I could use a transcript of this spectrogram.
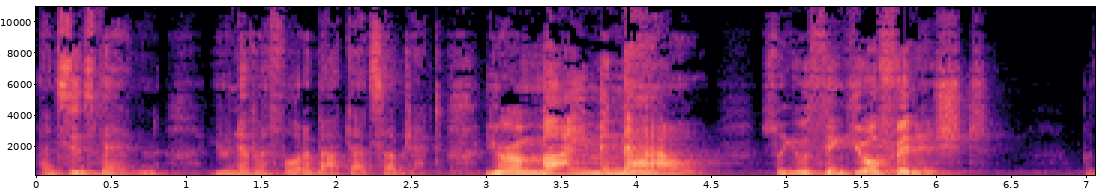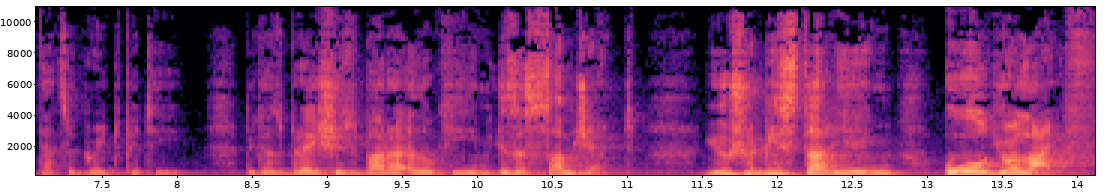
And since then, you never thought about that subject. You're a mime now, so you think you're finished. But that's a great pity, because Breishis bara Elokim is a subject you should be studying all your life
